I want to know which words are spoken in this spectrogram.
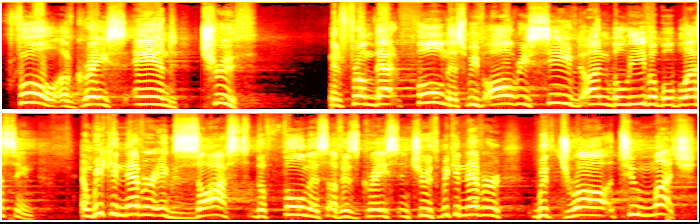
full of grace and truth. And from that fullness, we've all received unbelievable blessing. And we can never exhaust the fullness of His grace and truth. We can never withdraw too much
